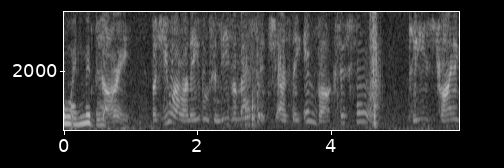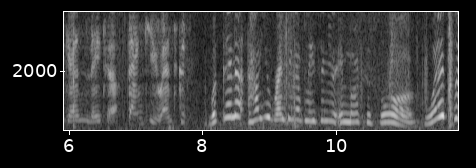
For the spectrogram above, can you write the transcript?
Oh, I need my bed. Sorry, but you are unable to leave a message as the inbox is full. Please try again later. Thank you and good. What kind of, how are you renting a place and your inbox is full? What? So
